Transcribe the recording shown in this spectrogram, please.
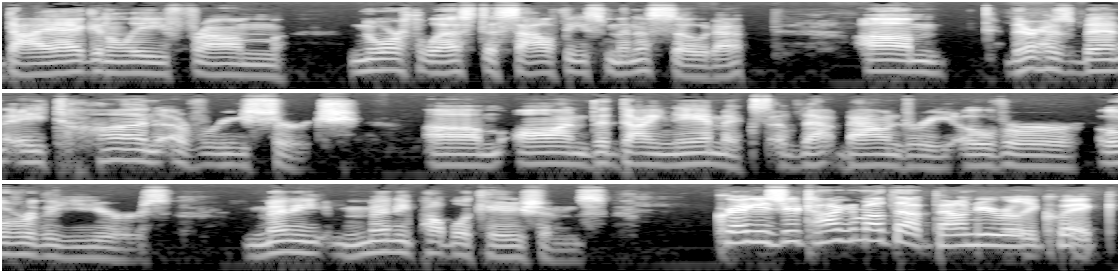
diagonally from northwest to southeast Minnesota. Um, there has been a ton of research um, on the dynamics of that boundary over over the years. Many many publications. Greg, as you're talking about that boundary really quick,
